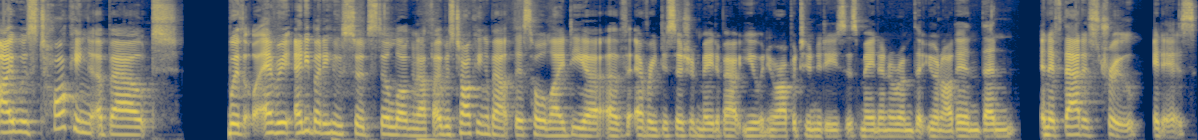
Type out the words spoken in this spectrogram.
I was talking about with every anybody who stood still long enough i was talking about this whole idea of every decision made about you and your opportunities is made in a room that you're not in then and if that is true it is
